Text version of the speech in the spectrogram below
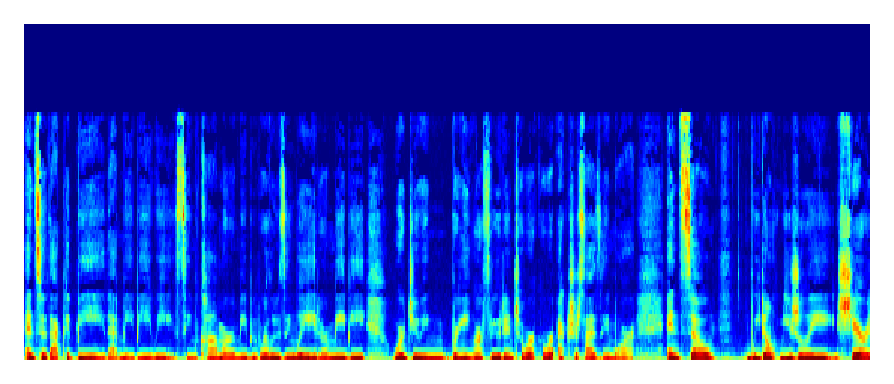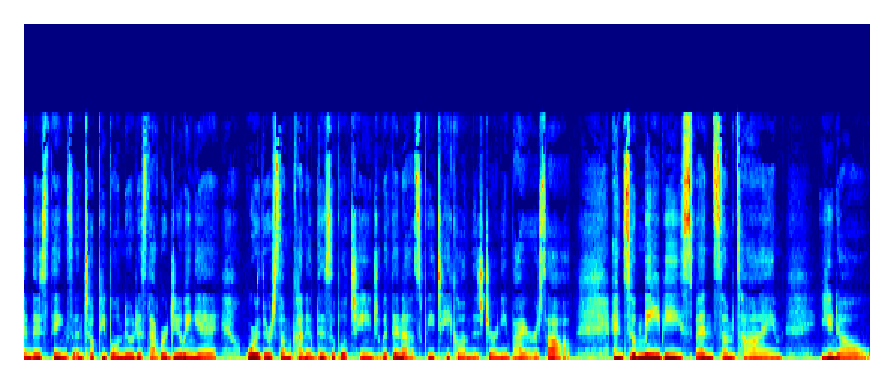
and so that could be that maybe we seem calmer maybe we're losing weight or maybe we're doing bringing our food into work or we're exercising more and so we don't usually share in those things until people notice that we're doing it or there's some kind of visible change within us. We take on this journey by ourselves. And so maybe spend some time, you know,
